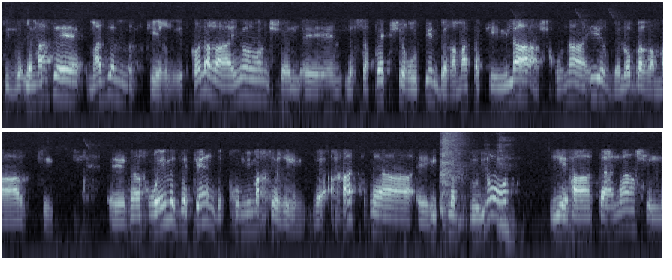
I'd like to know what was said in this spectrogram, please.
כי זה, למה זה, מה זה מזכיר לי? את כל הרעיון של אה, לספק שירותים ברמת הקהילה, השכונה, העיר, ולא ברמה הארצית. אה, ואנחנו רואים את זה, כן, בתחומים אחרים. ואחת מההתנגדויות היא הטענה של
